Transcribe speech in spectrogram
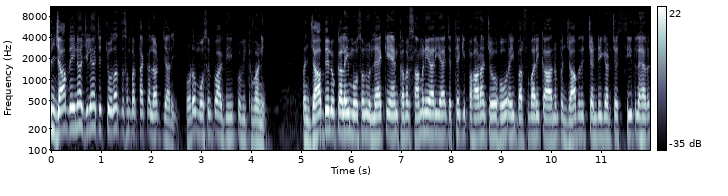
ਪੰਜਾਬ ਦੇ ਇਹਨਾਂ ਜ਼ਿਲ੍ਹਿਆਂ 'ਚ 14 ਦਸੰਬਰ ਤੱਕ ਅਲਰਟ ਜਾਰੀ। ਪੜੋ ਮੌਸਮ ਵਿਭਾਗ ਦੀ ਭਵਿੱਖਬਾਣੀ। ਪੰਜਾਬ ਦੇ ਲੋਕਾਂ ਲਈ ਮੌਸਮ ਨੂੰ ਲੈ ਕੇ ਅਹਿਮ ਖਬਰ ਸਾਹਮਣੇ ਆ ਰਹੀ ਹੈ, ਜਿੱਥੇ ਕਿ ਪਹਾੜਾਂ 'ਚ ਹੋ ਰਹੀ ਬਰਫ਼ਬਾਰੀ ਕਾਰਨ ਪੰਜਾਬ ਅਤੇ ਚੰਡੀਗੜ੍ਹ 'ਚ ਸੀਤ ਲਹਿਰ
